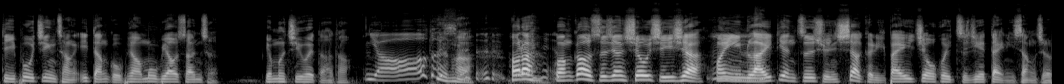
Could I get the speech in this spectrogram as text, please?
底部进场一档股票，目标三成。有没有机会达到？有，对吗？好了，广告时间休息一下，欢迎来电咨询，下个礼拜一就会直接带你上车。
